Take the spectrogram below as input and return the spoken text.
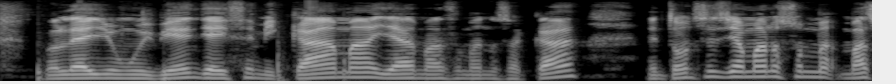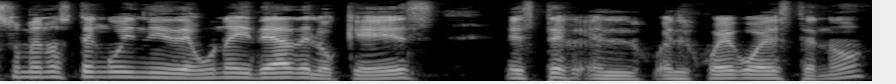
no le hallo muy bien, ya hice mi cama, ya más o menos acá. Entonces ya más o, más o menos tengo una idea de lo que es este el, juego este, ¿no?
